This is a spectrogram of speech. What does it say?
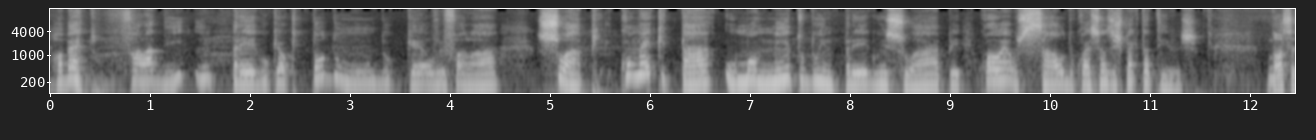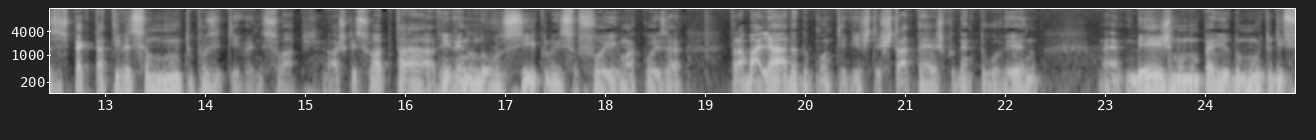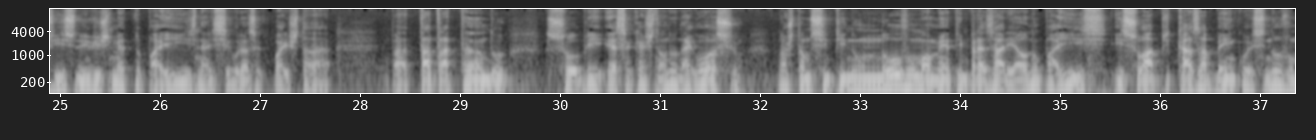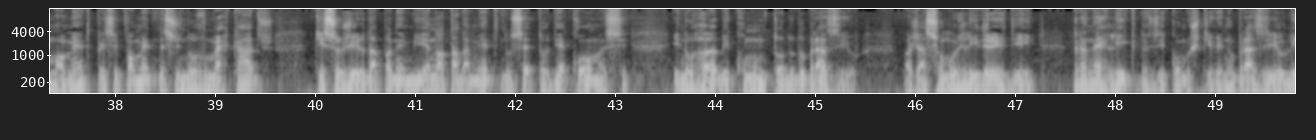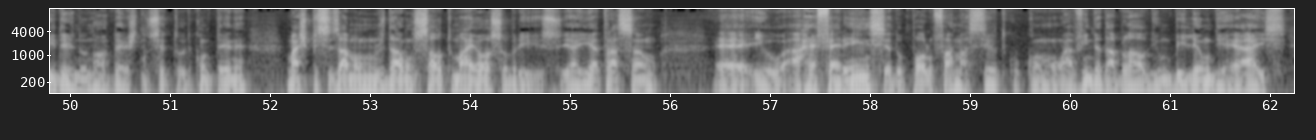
Roberto, falar de emprego, que é o que todo mundo quer ouvir falar. Swap, como é que está o momento do emprego em Swap? Qual é o saldo? Quais são as expectativas? Nossas expectativas são muito positivas no Swap. Eu acho que Swap está vivendo um novo ciclo. Isso foi uma coisa trabalhada do ponto de vista estratégico dentro do governo, né? mesmo num período muito difícil do investimento do país, na né? insegurança que o país está tá tratando sobre essa questão do negócio nós estamos sentindo um novo momento empresarial no país e Swap casa bem com esse novo momento, principalmente nesses novos mercados que surgiram da pandemia, notadamente no setor de e-commerce e no hub como um todo do Brasil. Nós já somos líderes de granéis líquidos e combustíveis no Brasil, líderes do Nordeste no setor de container, mas precisávamos dar um salto maior sobre isso. E aí a atração é, e o, a referência do polo farmacêutico como a vinda da Blau de um bilhão de reais,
